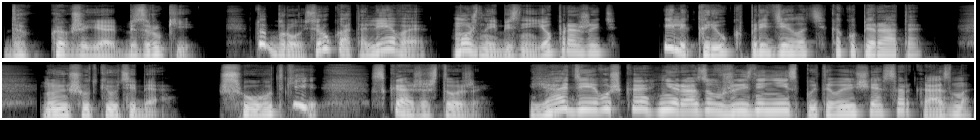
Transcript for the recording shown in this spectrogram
Да как же я без руки? То брось, рука-то левая, можно и без нее прожить. Или крюк приделать, как у пирата. Ну и шутки у тебя. Шутки? Скажешь тоже. Я девушка, ни разу в жизни не испытывающая сарказма,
